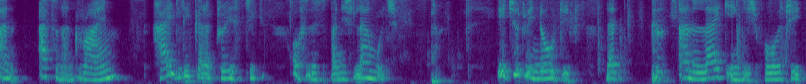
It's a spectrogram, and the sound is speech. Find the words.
and assonant rhyme, highly characteristic of the Spanish language. It should be noted that unlike English poetry,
